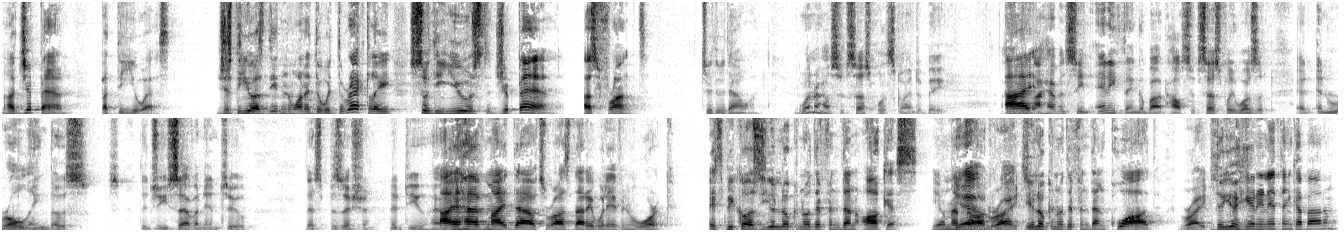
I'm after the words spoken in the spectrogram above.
not Japan, but the US. Just the US didn't want to do it directly, so they used Japan as front to do that one. I wonder how successful it's going to be. I, I, haven't seen anything about how successful he was at, at enrolling those the G7 into this position. Do you have? I have my doubts, Ross, that it will even work. It's because you look no different than AUKUS. You remember yeah, AUKUS? right. You look no different than Quad. Right. Do you hear anything about him?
